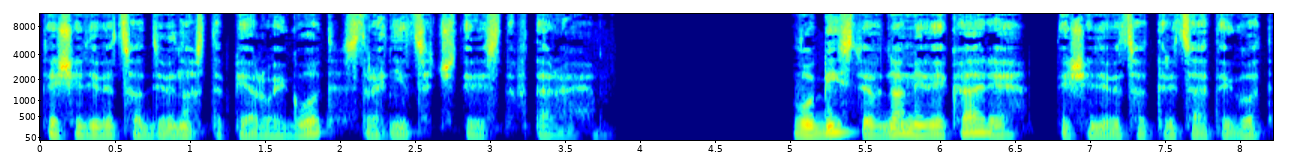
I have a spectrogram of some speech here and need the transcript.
1991 год. Страница 402. В убийстве в доме викария 1930 год,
